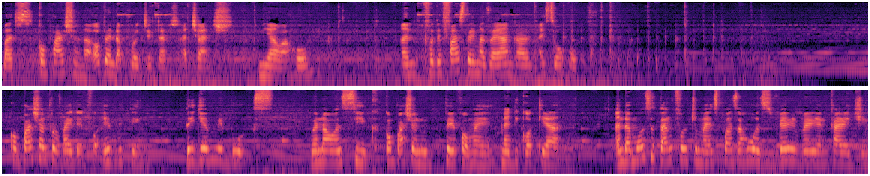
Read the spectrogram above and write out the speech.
But Compassion I opened a project at a church near our home. And for the first time as a young girl, I saw hope. Compassion provided for everything. They gave me books. When I was sick, Compassion would pay for my medical care. And I'm also thankful to my sponsor who was very, very encouraging.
